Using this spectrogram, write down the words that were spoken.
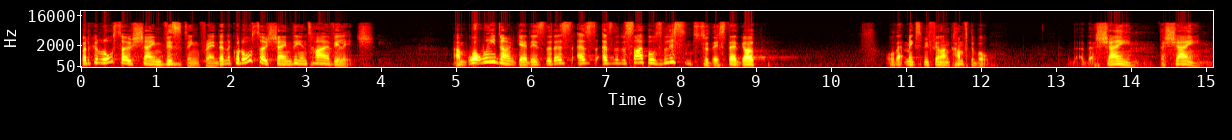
but it could also shame visiting friend, and it could also shame the entire village. Um, what we don't get is that as, as, as the disciples listened to this, they'd go, Oh, that makes me feel uncomfortable. The, shame, the shame.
